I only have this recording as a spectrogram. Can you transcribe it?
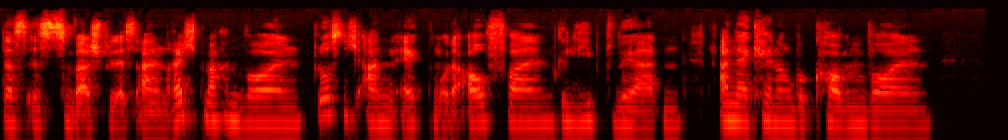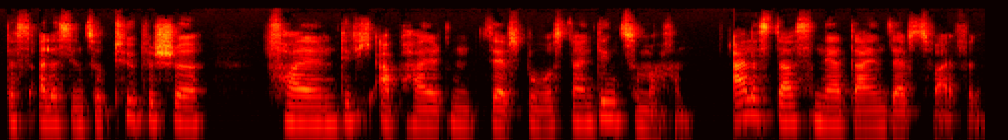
Das ist zum Beispiel es allen recht machen wollen, bloß nicht anecken oder auffallen, geliebt werden, Anerkennung bekommen wollen. Das alles sind so typische Fallen, die dich abhalten, selbstbewusst dein Ding zu machen. Alles das nährt deinen Selbstzweifel.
